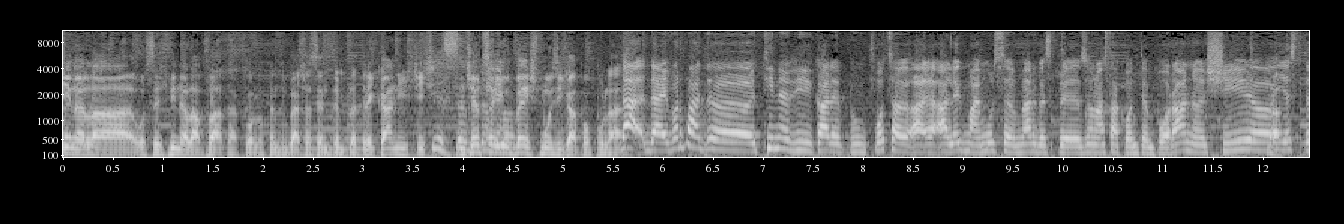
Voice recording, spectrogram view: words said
vină, e. la, o să vină la vad acolo, pentru că așa se întâmplă. Trec ani și Ce se încep să întâmplă? iubești muzica populară. Da, da, e vorba de uh, tinerii care pot să a- aleg mai mult să meargă spre zona asta contemporană și uh, Da. este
